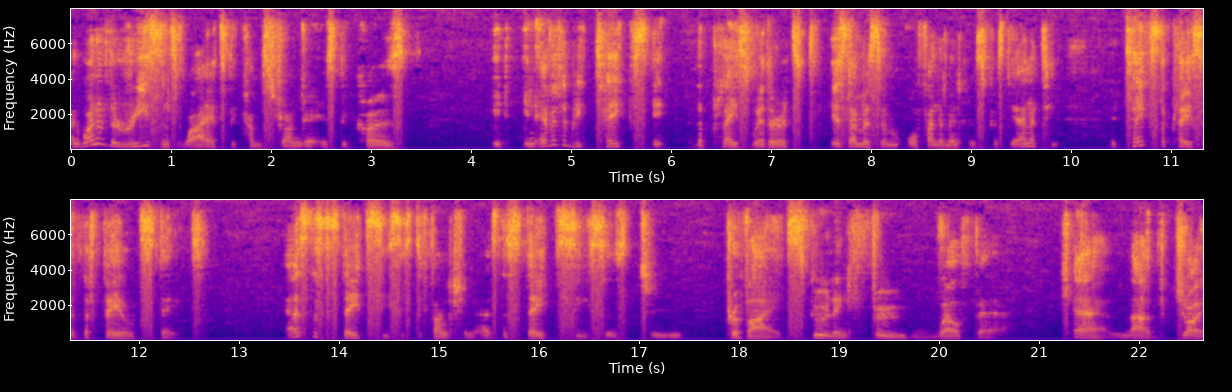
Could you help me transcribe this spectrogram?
And one of the reasons why it's become stronger is because it inevitably takes it, the place, whether it's Islamism or fundamentalist Christianity, it takes the place of the failed state. As the state ceases to function, as the state ceases to provide schooling, food, welfare, care, love, joy,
